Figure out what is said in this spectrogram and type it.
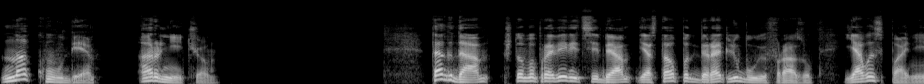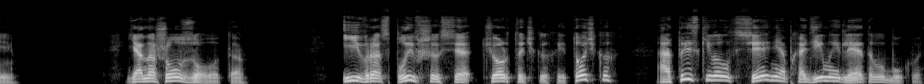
на Кубе. Арничо». Тогда, чтобы проверить себя, я стал подбирать любую фразу. Я в Испании. Я нашел золото. И в расплывшихся черточках и точках отыскивал все необходимые для этого буквы.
